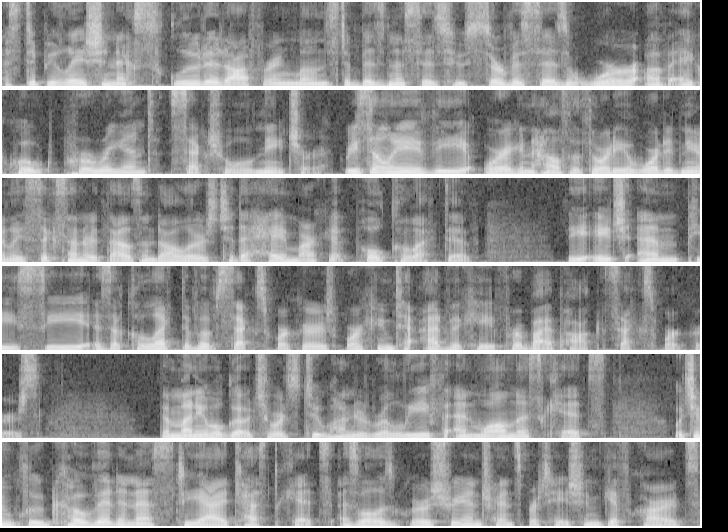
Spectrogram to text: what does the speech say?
A stipulation excluded offering loans to businesses whose services were of a quote prurient sexual nature. Recently, the Oregon Health Authority awarded nearly $600,000 to the Haymarket Pole Collective. The HMPC is a collective of sex workers working to advocate for BIPOC sex workers. The money will go towards 200 relief and wellness kits, which include COVID and STI test kits, as well as grocery and transportation gift cards.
